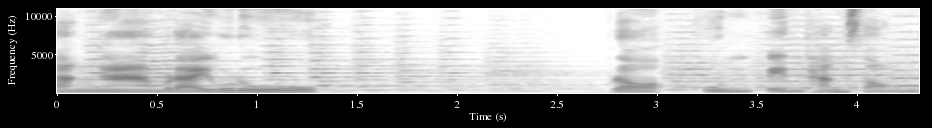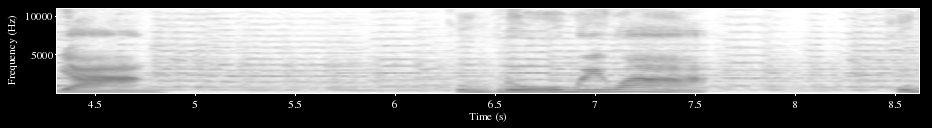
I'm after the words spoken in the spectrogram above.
ลังงานไร้รูป เพราะคุณเป็นทั้งสองอย่าง คุณรู้ไหมว่า คุณ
